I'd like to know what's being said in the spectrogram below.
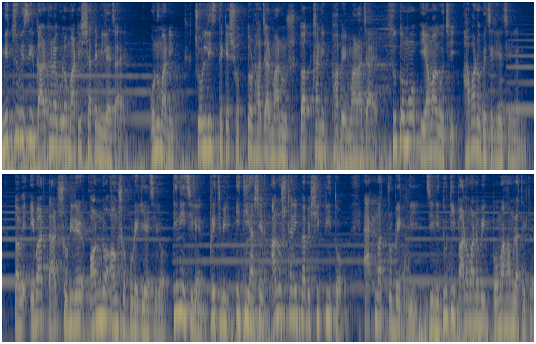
মিৎসুবিসির কারখানাগুলো মাটির সাথে মিলে যায়। অনুমানিক চল্লিশ থেকে সত্তর হাজার মানুষ তাৎক্ষণিকভাবে মারা যায়। সুতোমো ইয়ামাগুচি আবারও বেঁচে গিয়েছিলেন। তবে এবার তার শরীরের অন্য অংশ পুড়ে গিয়েছিল। তিনি ছিলেন পৃথিবীর ইতিহাসের আনুষ্ঠানিকভাবে স্বীকৃত একমাত্র ব্যক্তি, যিনি দুটি পারমাণবিক বোমা হামলা থেকে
